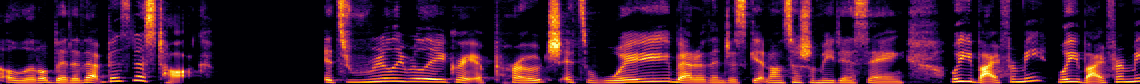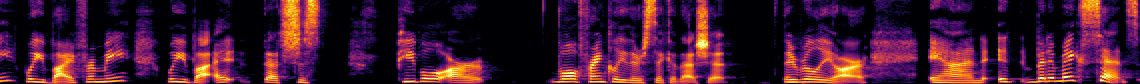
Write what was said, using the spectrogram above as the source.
a little bit of that business talk it's really, really a great approach. It's way better than just getting on social media saying, Will you buy from me? Will you buy from me? Will you buy from me? Will you buy? That's just, people are, well, frankly, they're sick of that shit. They really are. And it, but it makes sense.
